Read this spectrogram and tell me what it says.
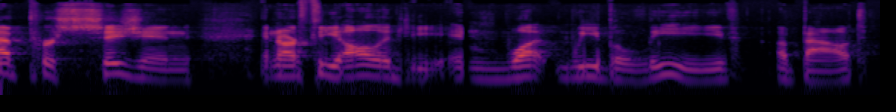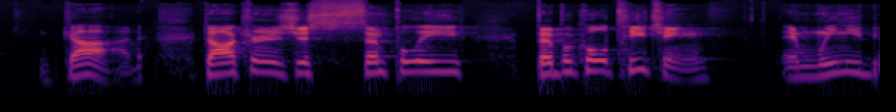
have precision in our theology in what we believe about God. Doctrine is just simply biblical teaching, and we need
